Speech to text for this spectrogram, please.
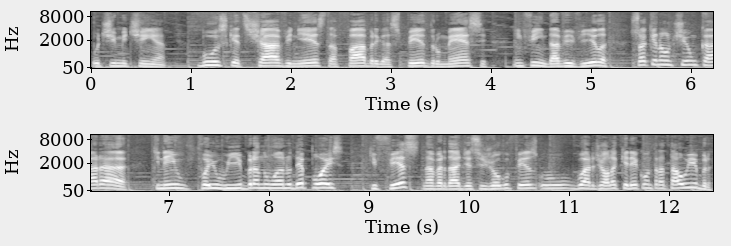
o time tinha Busquets, Xavi, Iniesta, Fábregas, Pedro, Messi, enfim, Davi Villa, só que não tinha um cara que nem foi o Ibra no ano depois, que fez, na verdade, esse jogo fez o Guardiola querer contratar o Ibra,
